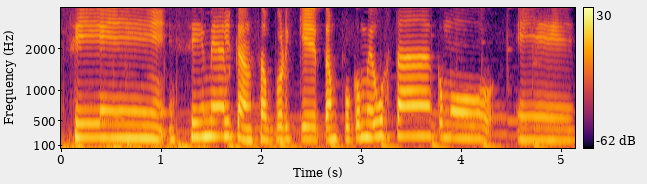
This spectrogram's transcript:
Sí, sí me alcanza porque tampoco me gusta como eh,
